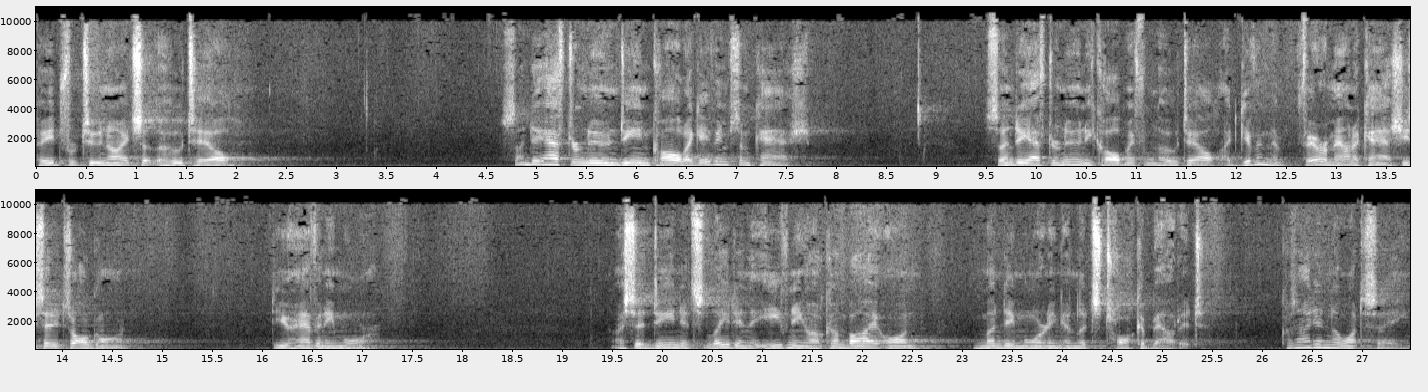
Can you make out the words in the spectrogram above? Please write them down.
paid for two nights at the hotel. Sunday afternoon, Dean called. I gave him some cash. Sunday afternoon, he called me from the hotel. I'd given him a fair amount of cash. He said, It's all gone. Do you have any more? I said, Dean, it's late in the evening. I'll come by on Monday morning and let's talk about it. Because I didn't know what to say.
